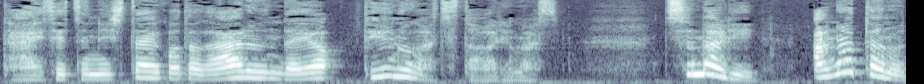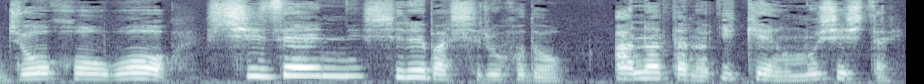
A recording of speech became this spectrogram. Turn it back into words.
大切にしたいことがあるんだよっていうのが伝わります。つまり、あなたの情報を自然に知れば知るほど、あなたの意見を無視したり、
